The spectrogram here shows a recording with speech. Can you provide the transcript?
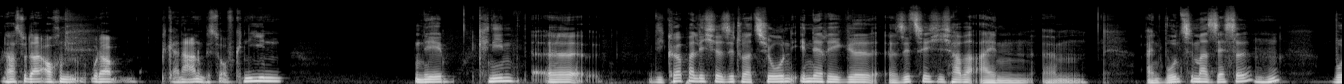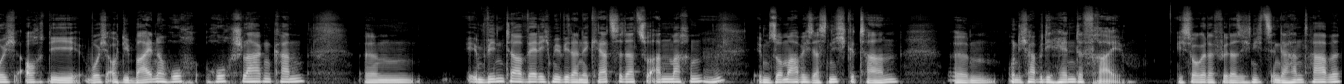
Oder hast du da auch ein, oder keine Ahnung, bist du auf Knien? Nee, Knien, äh, die körperliche Situation, in der Regel äh, sitze ich, ich habe ein, ähm, Wohnzimmersessel, mhm. Wo ich auch die, wo ich auch die Beine hoch, hochschlagen kann. Ähm, Im Winter werde ich mir wieder eine Kerze dazu anmachen. Mhm. Im Sommer habe ich das nicht getan. Ähm, und ich habe die Hände frei. Ich sorge dafür, dass ich nichts in der Hand habe,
